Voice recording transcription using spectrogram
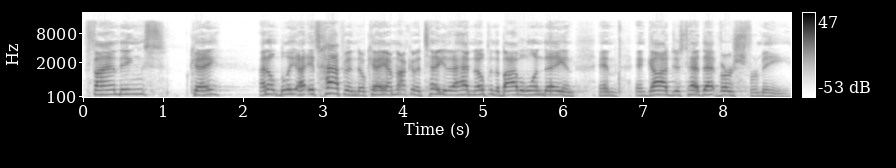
findings, okay? I don't believe it's happened, okay? I'm not going to tell you that I hadn't opened the Bible one day and, and, and God just had that verse for me.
